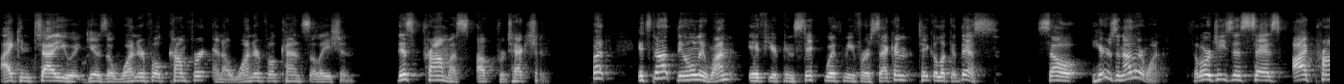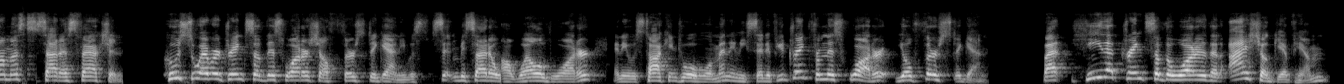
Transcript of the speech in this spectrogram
I can tell you it gives a wonderful comfort and a wonderful consolation. This promise of protection. But it's not the only one. If you can stick with me for a second, take a look at this. So here's another one. The Lord Jesus says, I promise satisfaction. Whosoever drinks of this water shall thirst again. He was sitting beside a, a, well of water and he was talking to a woman and he said, If you drink from this water, you'll thirst again. But he that drinks of the water that I shall give him,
